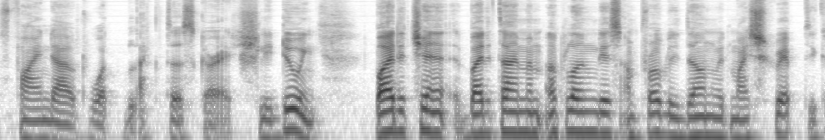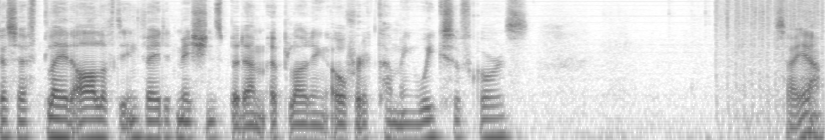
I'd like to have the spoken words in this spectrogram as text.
find out what Black Tusk are actually doing. By the by the time I'm uploading this I'm probably done with my script because I've played all of the invaded missions but I'm uploading over the coming weeks of course. So yeah,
